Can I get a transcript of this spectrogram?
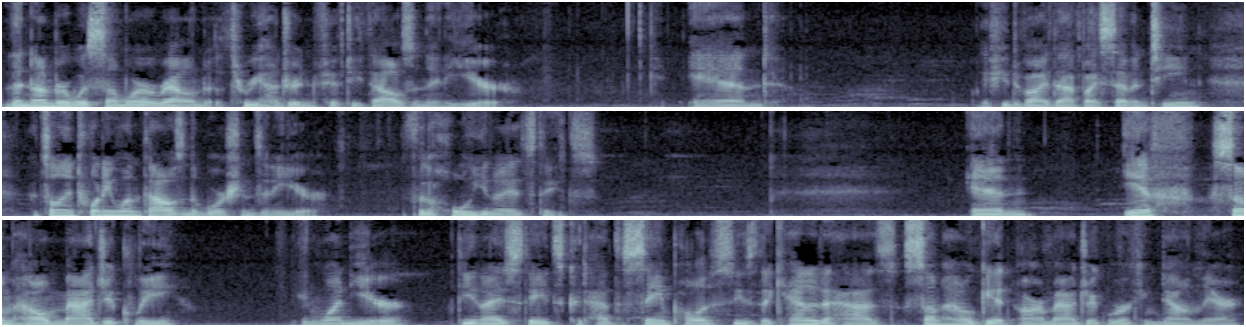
The number was somewhere around 350,000 in a year. And if you divide that by 17, that's only 21,000 abortions in a year for the whole United States. And if somehow magically in one year the United States could have the same policies that Canada has, somehow get our magic working down there.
